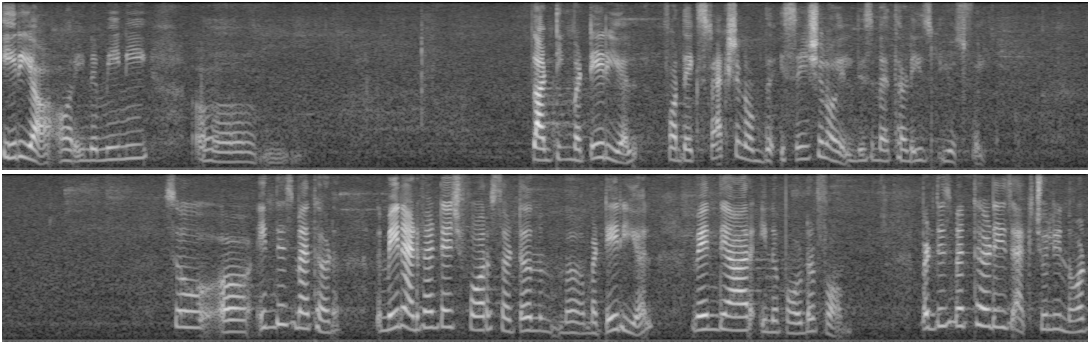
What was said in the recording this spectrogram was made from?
area or in a many uh, planting material for the extraction of the essential oil this method is useful. So uh, in this method the main advantage for certain uh, material when they are in a powder form but this method is actually not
